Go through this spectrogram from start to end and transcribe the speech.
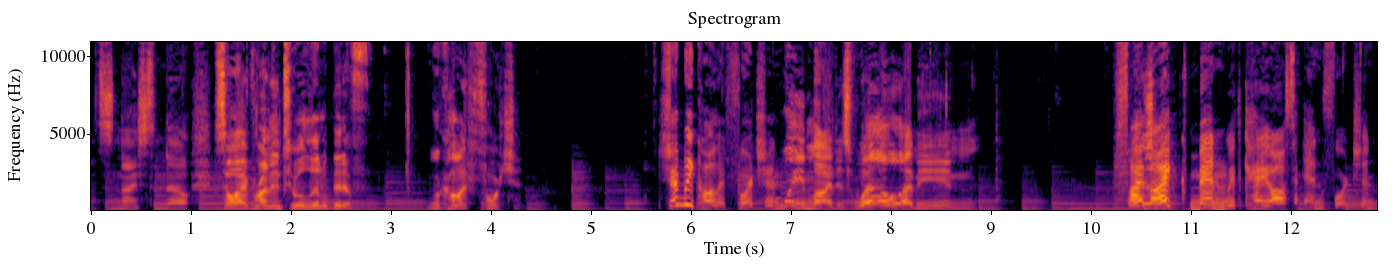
that's nice to know. So I've run into a little bit of we'll call it fortune. Should we call it fortune? We might as well. I mean I like men with chaos and fortune.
